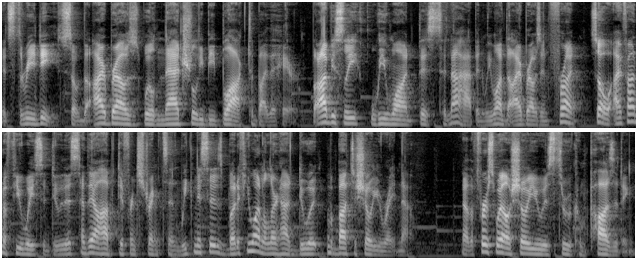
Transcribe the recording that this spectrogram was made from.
it's 3D, so the eyebrows will naturally be blocked by the hair. But obviously, we want this to not happen. We want the eyebrows in front. So I found a few ways to do this, and they all have different strengths and weaknesses, but if you want to learn how to do it, I'm about to show you right now. Now the first way I'll show you is through compositing.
